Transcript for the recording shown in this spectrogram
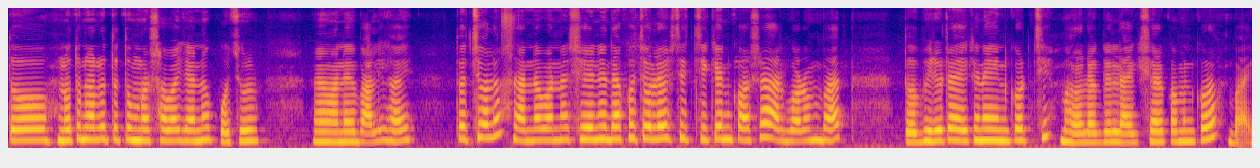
তো নতুন আলু তো তোমরা সবাই জানো প্রচুর মানে বালি হয়। তো চলো রান্নাবান্না সেরে নিয়ে দেখো, চলে এসেছি চিকেন কষা আর গরম ভাত। তো ভিডিওটা এখানে এন করছি। ভালো লাগলে লাইক শেয়ার কমেন্ট করো। বাই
